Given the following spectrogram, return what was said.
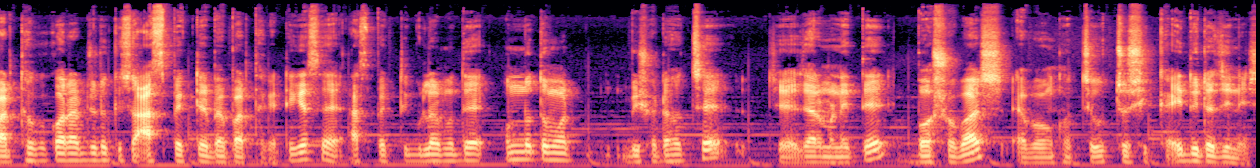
পার্থক্য করার জন্য কিছু আসপেক্টের ব্যাপার থাকে, ঠিক আছে? আসপেক্টগুলোর মধ্যে অন্যতম বিষয়টা হচ্ছে যে জার্মানিতে বসবাস এবং হচ্ছে উচ্চশিক্ষা, এই দুইটা জিনিস,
